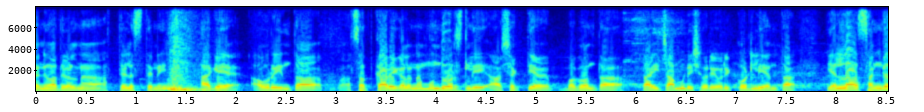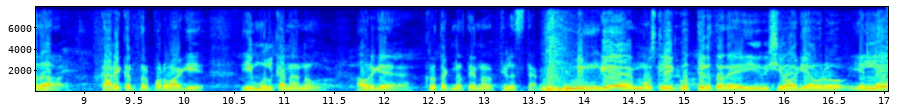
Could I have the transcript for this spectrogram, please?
ಧನ್ಯವಾದಗಳನ್ನ ತಿಳಿಸ್ತೀನಿ. ಹಾಗೆ ಅವರು ಇಂಥ ಸತ್ಕಾರ್ಯಗಳನ್ನು ಮುಂದುವರಿಸಲಿ, ಆ ಶಕ್ತಿಯ ಭಗವಂತ ತಾಯಿ ಚಾಮುಂಡೇಶ್ವರಿ ಅವರಿಗೆ ಕೊಡಲಿ ಅಂತ ಎಲ್ಲ ಸಂಘದ ಕಾರ್ಯಕರ್ತರ ಪರವಾಗಿ ಈ ಮೂಲಕ ನಾನು ಅವರಿಗೆ ಕೃತಜ್ಞತೆಯನ್ನು ತಿಳಿಸ್ತೇನೆ. ನಿಮಗೆ ಮೋಸ್ಟ್ಲಿ ಗೊತ್ತಿರ್ತದೆ ಈ ವಿಷಯವಾಗಿ ಅವರು ಎಲ್ಲೇ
